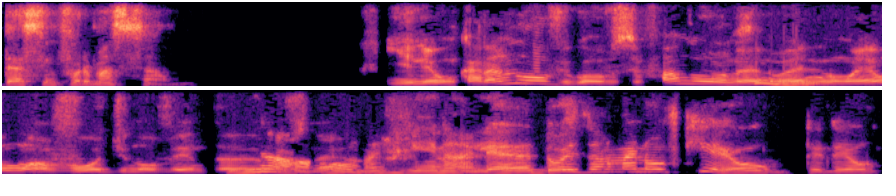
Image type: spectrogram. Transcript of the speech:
dessa informação. E ele é um cara novo, igual você falou, né? Não é, não é um avô de 90 anos. Não, né? imagina, ele é dois anos mais novo que eu, entendeu?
